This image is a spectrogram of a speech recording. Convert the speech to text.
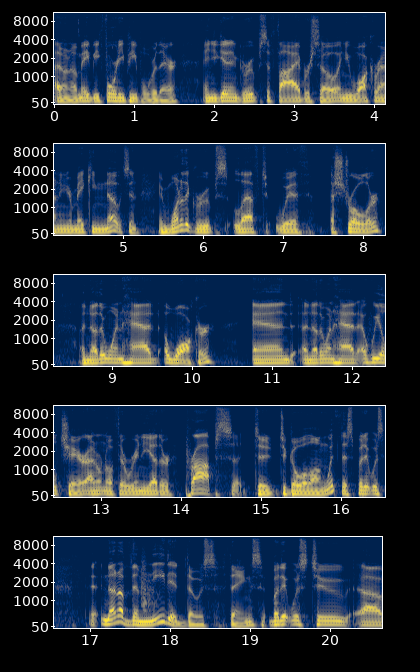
I don't know, maybe 40 people were there, and you get in groups of 5 or so and you walk around and you're making notes and and one of the groups left with a stroller, another one had a walker, and another one had a wheelchair. I don't know if there were any other props uh, to to go along with this, but it was none of them needed those things, but it was to uh,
